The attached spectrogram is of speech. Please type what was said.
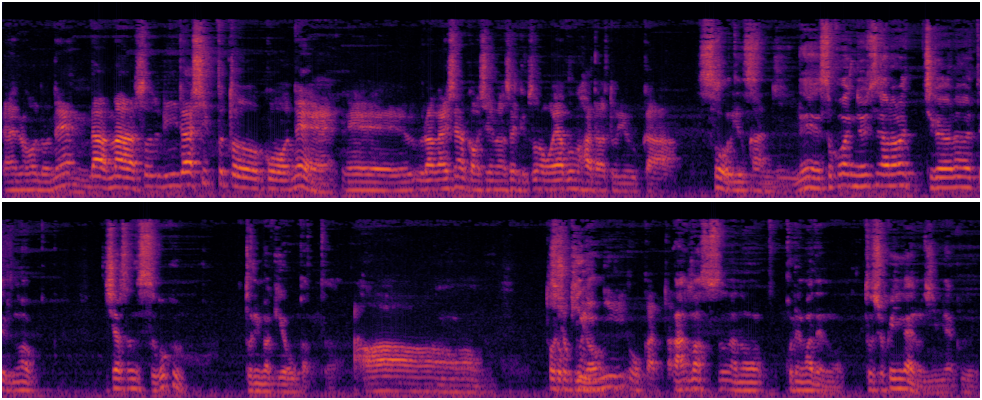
なるほどね。うんだからまあ、そのリーダーシップとこうね、えー裏返しなのかもしれませんけど、その親分肌というか、そういう感じね。そこが如実に現れ違いが現れてるのは、石原さんですごく取り巻きが多かった。ああ、うん都職員に多かった。あ、まあ、あの、これまでの、都職員以外の人脈、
